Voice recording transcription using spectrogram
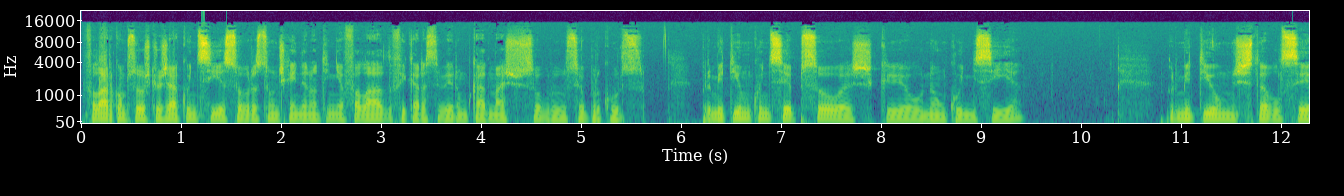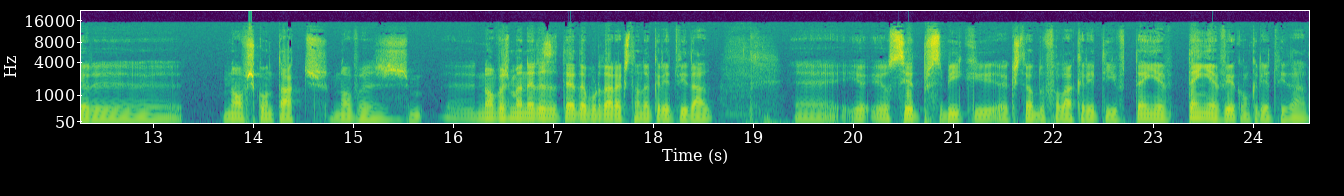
falar com pessoas que eu já conhecia sobre assuntos que ainda não tinha falado, ficar a saber um bocado mais sobre o seu percurso. Permitiu-me conhecer pessoas que eu não conhecia. Permitiu-me estabelecer uh, novos contactos, novas, eh, novas maneiras até de abordar a questão da criatividade. Eh, eu, eu cedo percebi que a questão do falar criativo tem a, tem a ver com criatividade.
